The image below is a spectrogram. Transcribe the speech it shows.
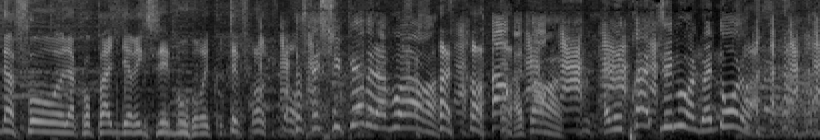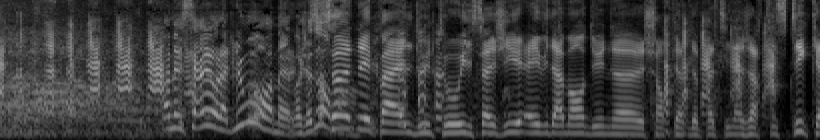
Knafo, la compagne d'Éric Zemmour. Écoutez, franchement. Ça serait super de la voir. Attends, elle est prête, Zemmour, elle doit être drôle. Ah mais sérieux, on a de l'humour, hein, mais moi j'adore. moi. Ce n'est pas elle du tout. Il s'agit évidemment d'une euh, championne de patinage artistique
